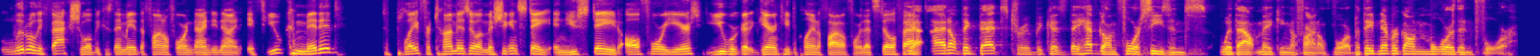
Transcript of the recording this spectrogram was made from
literally factual because they made the Final Four in '99. If you committed to play for Tom Izzo at Michigan State and you stayed all four years, you were guaranteed to play in a Final Four. That's still a fact. Yeah, I don't think that's true because they have gone four seasons without making a Final Four, but they've never gone more than four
